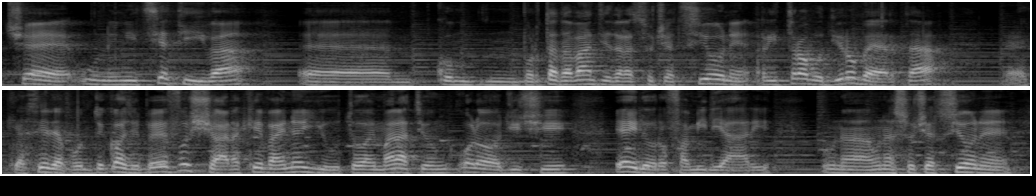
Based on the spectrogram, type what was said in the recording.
c'è un'iniziativa portata avanti dall'associazione Ritrovo di Roberta che ha sede a Pontecosi per Fosciana che va in aiuto ai malati oncologici e ai loro familiari. Una, un'associazione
